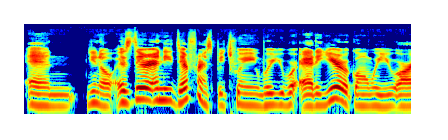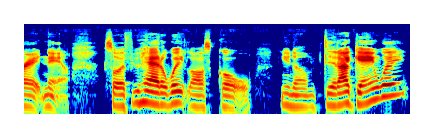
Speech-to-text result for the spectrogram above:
And, you know, is there any difference between where you were at a year ago and where you are at now? So if you had a weight loss goal, you know, did I gain weight?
